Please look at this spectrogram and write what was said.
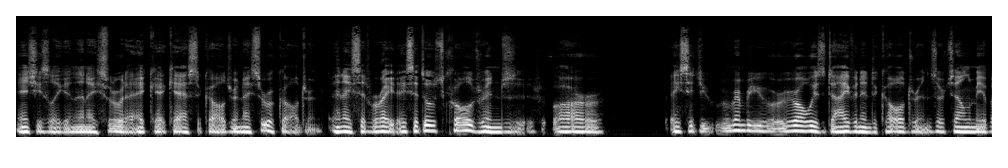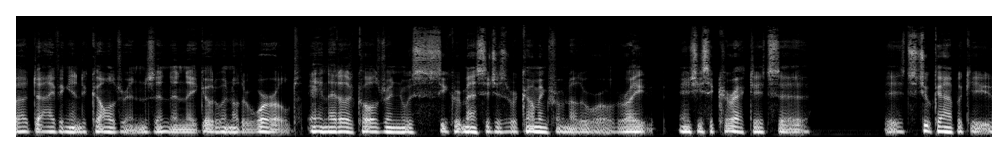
And she's like, and then I threw it, I cast a cauldron, I threw a cauldron. And I said, right. I said, those cauldrons are, I said, you remember you were always diving into cauldrons or telling me about diving into cauldrons and then they go to another world. And that other cauldron was secret messages were coming from another world, right? And she said, correct. It's, uh, it's too complicated.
